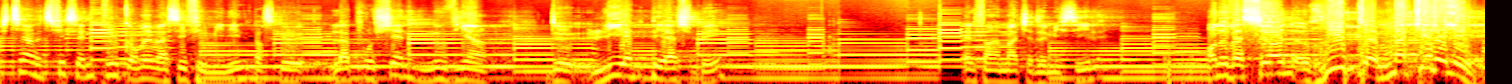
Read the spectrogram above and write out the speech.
je tiens à notifier que c'est une poule quand même assez féminine parce que la prochaine nous vient de l'INPHB. Elle fait un match à domicile. On ovationne Ruth Makelele.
